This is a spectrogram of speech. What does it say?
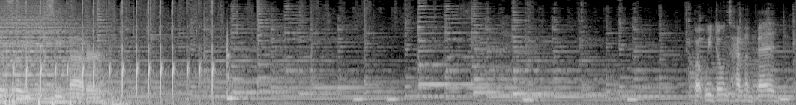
See better. But we don't have a bed.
